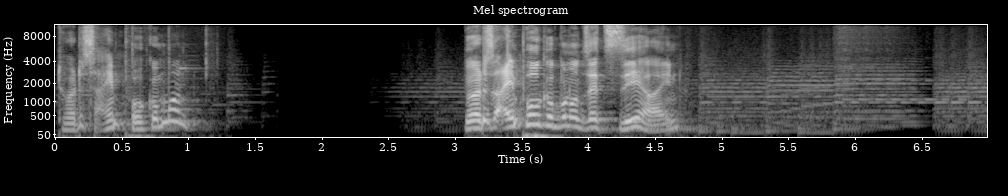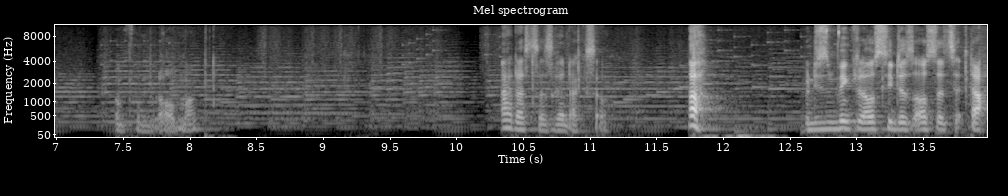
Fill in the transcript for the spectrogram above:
Du hattest ein Pokémon? Du hattest ein Pokémon und setzt See ein? Kommt vom Glauben ab. Ah, das ist das Relaxo. Ha! Von diesem Winkel aus sieht das aus, als... Da!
